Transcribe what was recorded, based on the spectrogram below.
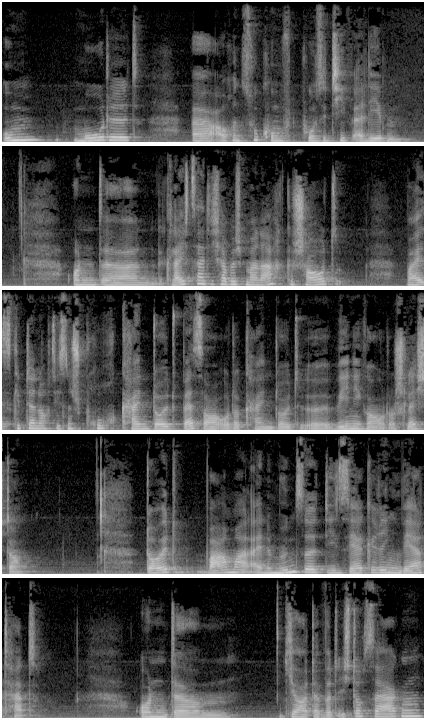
ummodelt, äh, auch in Zukunft positiv erleben. Und gleichzeitig habe ich mal nachgeschaut, weil es gibt ja noch diesen Spruch, kein Deut besser oder kein Deut äh, weniger oder schlechter. Deut war mal eine Münze, die sehr geringen Wert hat. Und ähm, ja, da würde ich doch sagen,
